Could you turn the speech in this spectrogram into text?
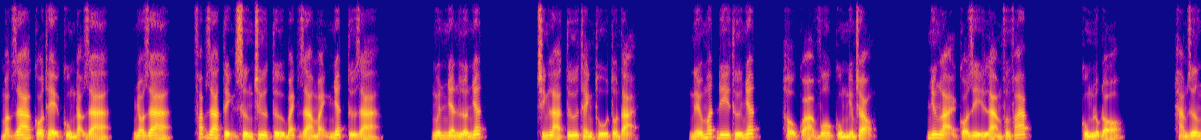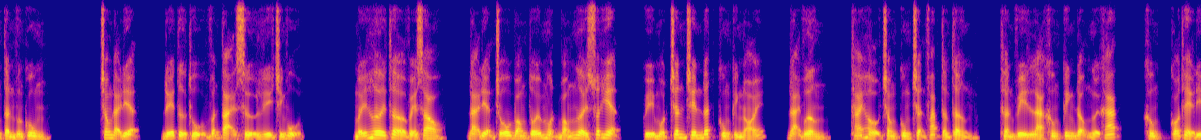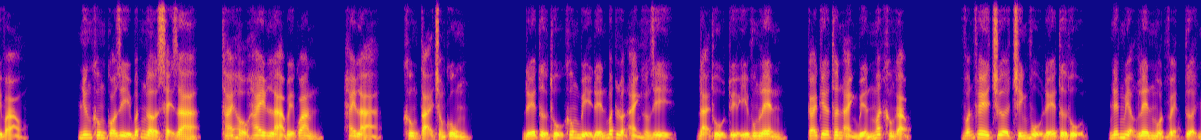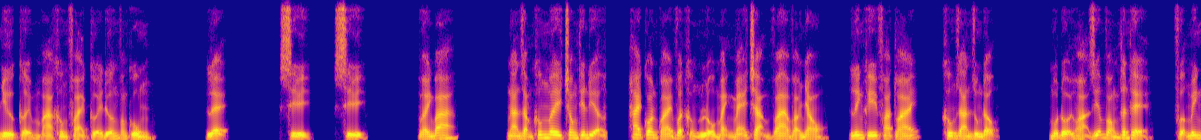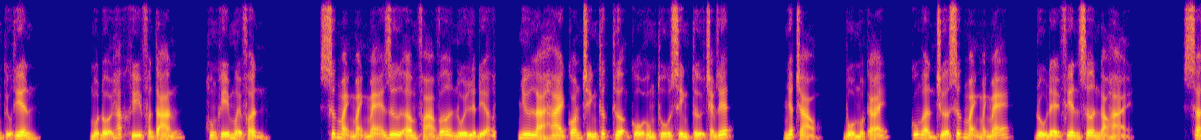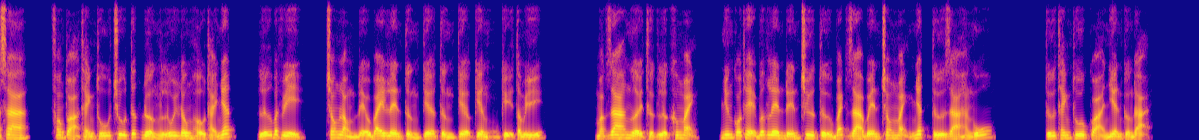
Mặc ra có thể cùng đạo gia, nho gia, pháp gia tịnh xương chư tử bách gia mạnh nhất tứ gia. Nguyên nhân lớn nhất, chính là tứ thánh thú tồn tại. Nếu mất đi thứ nhất, hậu quả vô cùng nghiêm trọng. Nhưng lại có gì làm phương pháp? Cùng lúc đó, Hàm Dương Tần Vương Cung. Trong đại điện, đế tử thụ vẫn tại xử lý chính vụ. Mấy hơi thở về sau, đại điện chỗ bóng tối một bóng người xuất hiện, quỳ một chân trên đất cung kính nói, đại vương, thái hậu trong cung trận pháp tầng tầng, thần vì là không kinh động người khác, không có thể đi vào. Nhưng không có gì bất ngờ xảy ra, Thái hậu hay là bế quan, hay là, không tại trong cung. Đế tử thụ không bị đến bất luận ảnh hưởng gì, đại thủ tùy ý vung lên, cái kia thân ảnh biến mất không gặp. Vẫn phê chưa chính vụ đế tử thụ, nhét miệng lên một vệ tựa như cười mà không phải cười đường vòng cung. Lệ! Xì! Xì! Vành ba! Ngàn dặm không mây trong thiên địa, hai con quái vật khổng lồ mạnh mẽ chạm va vào nhau, linh khí pha toái, không gian rung động. Một đội hỏa diễm vòng thân thể, phượng minh cửu thiên. Một đội hắc khí phân tán, hung khí mười phần. Sức mạnh mạnh mẽ dư âm phá vỡ núi liệt địa, như là hai con chính thức thượng cổ hung thú sinh tử chém giết. Nhất chảo, bổ một cái, cũng ẩn chứa sức mạnh mạnh mẽ, đủ để phiên sơn đảo hải. Xa xa, phong tỏa thánh thú chu tức đường lui đông hầu thái nhất, lữ bất vi, trong lòng đều bay lên từng tia từng tia kiêng kỵ tâm ý. Mặc ra người thực lực không mạnh, nhưng có thể bước lên đến chư tử bách ra bên trong mạnh nhất tứ gia hàng ngũ. Tứ thanh thú quả nhiên cường đại.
